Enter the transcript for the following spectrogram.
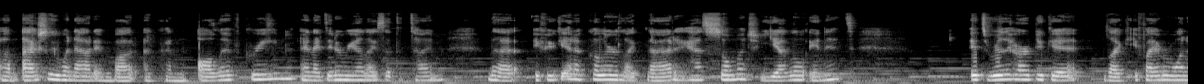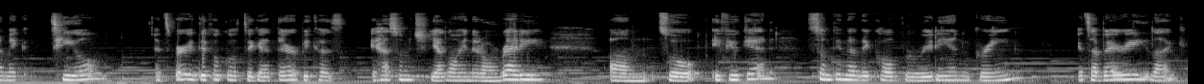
um, I actually went out and bought a kind of olive green and I didn't realize at the time that if you get a color like that, it has so much yellow in it. It's really hard to get, like if I ever want to make teal, it's very difficult to get there because it has so much yellow in it already. Um, so if you get something that they call Viridian green, it's a very like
